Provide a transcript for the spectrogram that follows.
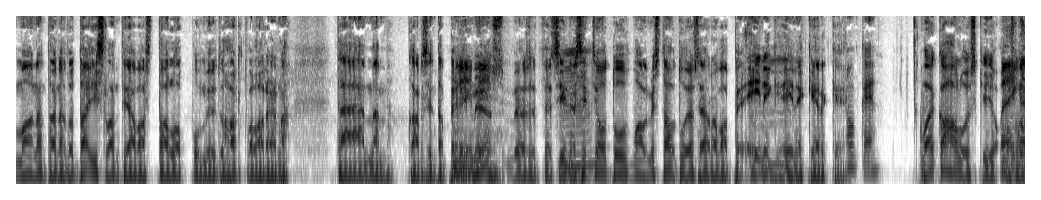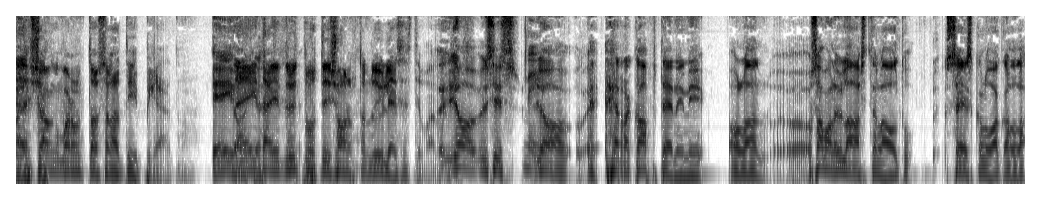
maanantaina tota Islantia vastaan loppuun myyty Hartwall Arena tämä MM-karsintapeli Niin, myös, myös, että siinä mm-hmm. sitten joutuu valmistautumaan jo seuraavaan peliin. Ei ne, ei ne kerkeä. Okei. Okay. Vaikka haluisikin jo ehkä. Sean varmaan ole sellainen tyyppikään? Ei Ei, oikein. tai nyt puhuttiin Sean, mutta yleisesti vaan. Joo, siis Niin. joo, herra kapteeni, niin ollaan samalla yläasteella oltu seiskaluokalla,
